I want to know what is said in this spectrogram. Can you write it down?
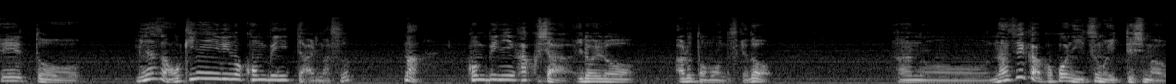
えっ、ー、と皆さんお気に入りのコンビニってあります？まあコンビニ各社いろいろあると思うんですけどあの、なぜかここにいつも行ってしまう。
